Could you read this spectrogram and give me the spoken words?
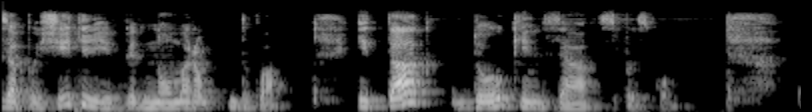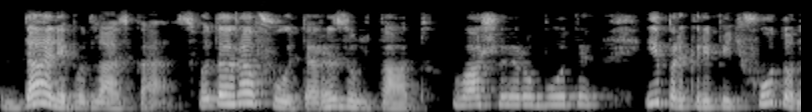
запишіть її під номером 2. І так до кінця списку. Далі, будь ласка, сфотографуйте результат вашої роботи і прикріпіть фото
